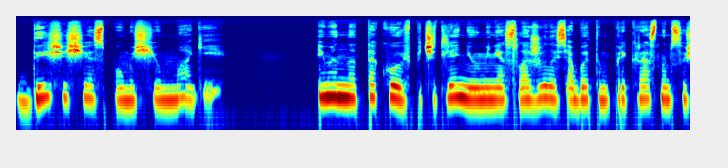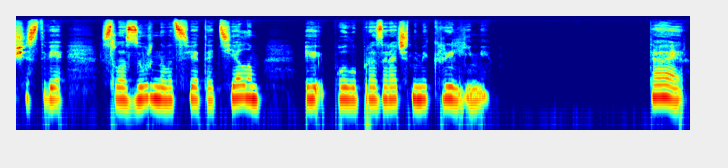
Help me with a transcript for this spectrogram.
дышащая с помощью магии. Именно такое впечатление у меня сложилось об этом прекрасном существе с лазурного цвета телом и полупрозрачными крыльями. Тайр,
